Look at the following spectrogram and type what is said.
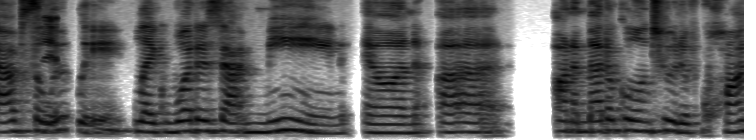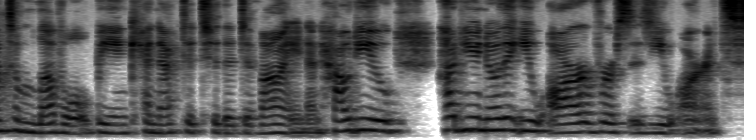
absolutely. Yeah. Like, what does that mean on uh, on a medical intuitive quantum level being connected to the divine and how do you how do you know that you are versus you aren't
